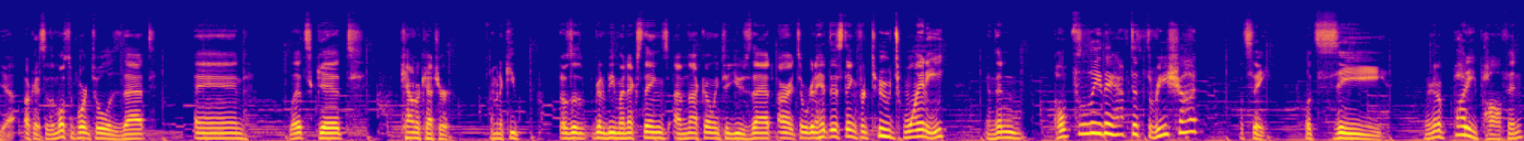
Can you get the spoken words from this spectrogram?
Yeah, okay, so the most important tool is that. And let's get Counter Catcher. I'm gonna keep, those are gonna be my next things. I'm not going to use that. All right, so we're gonna hit this thing for 220. And then hopefully they have to three shot? Let's see. Let's see. They're gonna Buddy Poffin.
